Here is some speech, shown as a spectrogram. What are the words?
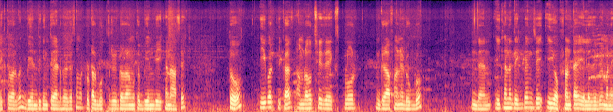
দেখতে পারবেন বিএনবি কিন্তু অ্যাড হয়ে গেছে। আমার টোটাল বত্রিশ ডলার মতো বিএনবি এখানে আছে। তো এইবার কী কাজ? আমরা হচ্ছে যে এক্সপ্লোর গ্রাফানে ঢুকবো। দেন এইখানে দেখবেন যে এই অপশনটা এলিজিবল মানে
